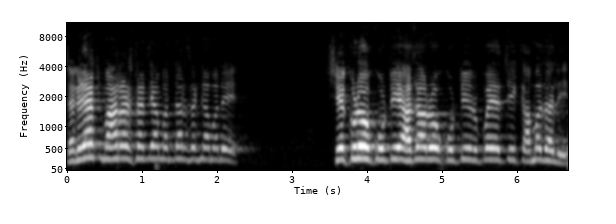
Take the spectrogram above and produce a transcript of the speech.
सगळ्याच महाराष्ट्राच्या मतदारसंघामध्ये शेकडो कोटी हजारो कोटी रुपयाची कामं झाली.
